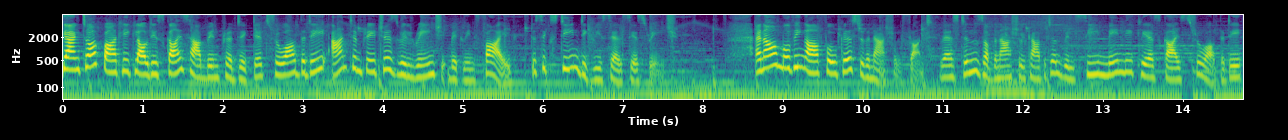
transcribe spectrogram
Gangtok, partly cloudy skies have been predicted throughout the day and temperatures will range between 5 to 16 degrees Celsius range. And now moving our focus to the national front. Residents of the national capital will see mainly clear skies throughout the day.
